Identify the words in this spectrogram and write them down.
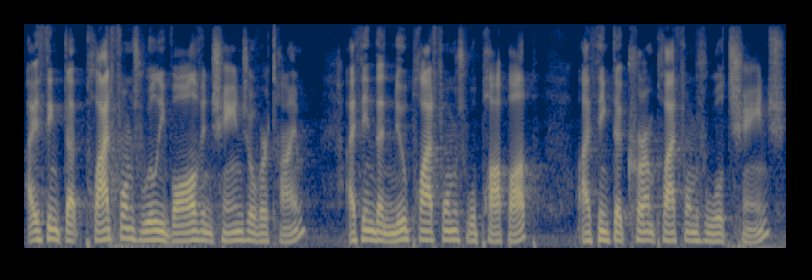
I think that platforms will evolve and change over time. I think that new platforms will pop up. I think that current platforms will change.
